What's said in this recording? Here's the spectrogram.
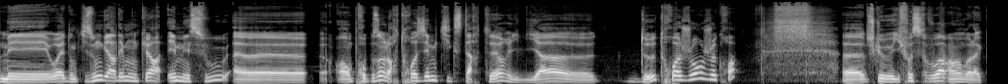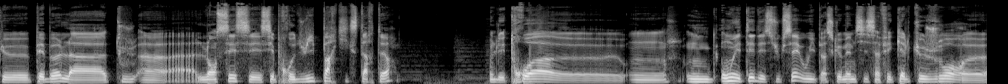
Mais ouais, donc ils ont gardé mon cœur et mes sous euh, en proposant leur troisième Kickstarter il y a euh, deux, trois jours, je crois. Euh, parce qu'il faut savoir, hein, voilà, que Pebble a, tout, a lancé ses, ses produits par Kickstarter. Les trois euh, ont, ont, ont été des succès, oui, parce que même si ça fait quelques jours, euh,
